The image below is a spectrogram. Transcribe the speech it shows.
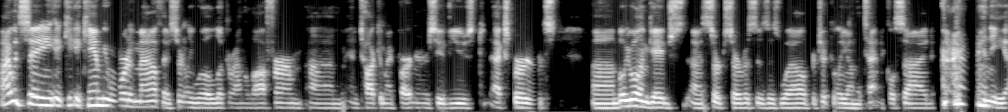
I would say it, it can be word of mouth. I certainly will look around the law firm um, and talk to my partners who've used experts. Um, but we will engage uh, search services as well, particularly on the technical side in the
